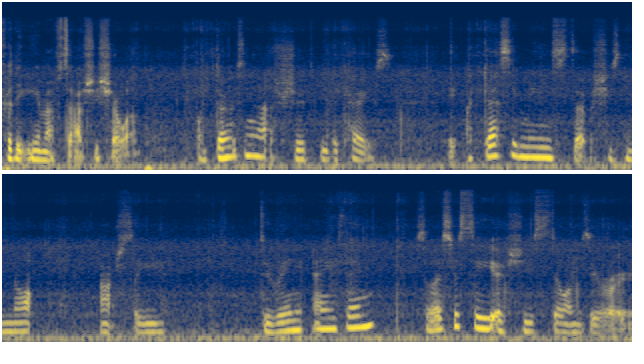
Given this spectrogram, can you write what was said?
for the EMF to actually show up. I don't think that should be the case. It, I guess it means that she's not actually doing anything. So let's just see if she's still on zero.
